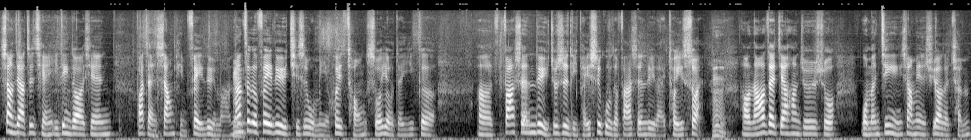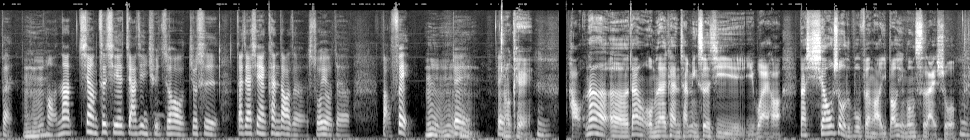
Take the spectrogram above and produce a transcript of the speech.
上架之前一定都要先发展商品费率嘛。那这个费率其实我们也会从所有的一个呃发生率，就是理赔事故的发生率来推算。嗯。好，然后再加上就是说我们经营上面需要的成本。嗯哼。好，那像这些加进去之后，就是大家现在看到的所有的保费。嗯嗯。对对。OK。嗯。好，那呃，但我们来看产品设计以外哈，那销售的部分啊，以保险公司来说，嗯，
